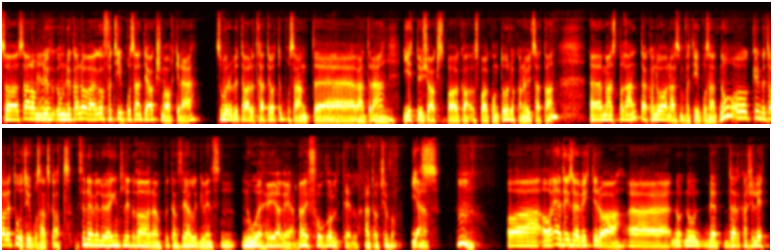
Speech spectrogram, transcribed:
Så selv om, Ja. du, om du kan da velge å få 10% i aksjemarkedet, så må du betale 38 eh, rente der, gitt du ikke aksjesparekonto, da kan du utsette den. Eh, mens på renter kan du også nesten få 10% nå, og kun betale 22% skatt. Så det vil jo egentlig dra den potensielle gevinsten noe høyere igjen da, i forhold til et aksjefond. Yes. Og, og en ting som er viktig da eh, Nå, nå ble dette kanskje litt,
